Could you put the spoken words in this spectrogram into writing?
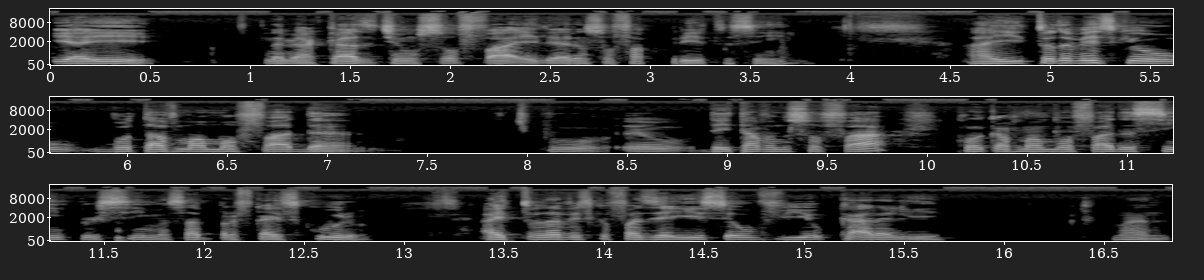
E aí, na minha casa tinha um sofá, ele era um sofá preto, assim. Aí toda vez que eu botava uma almofada, tipo, eu deitava no sofá, colocava uma almofada assim por cima, sabe, pra ficar escuro. Aí toda vez que eu fazia isso, eu via o cara ali. Mano,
